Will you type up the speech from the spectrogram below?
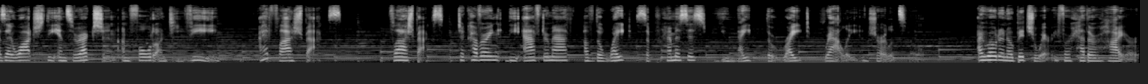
As I watched the insurrection unfold on TV, I had flashbacks. Flashbacks to covering the aftermath of the white supremacist Unite the Right rally in Charlottesville. I wrote an obituary for Heather Heyer,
